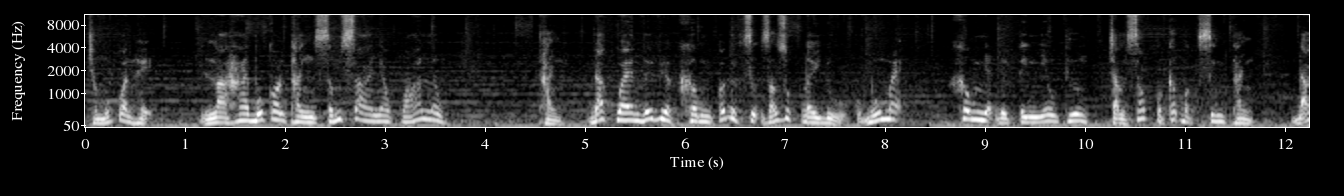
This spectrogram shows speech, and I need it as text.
trong mối quan hệ là hai bố con Thành sống xa nhau quá lâu. Thành đã quen với việc không có được sự giáo dục đầy đủ của bố mẹ, không nhận được tình yêu thương, chăm sóc của các bậc sinh thành, đã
